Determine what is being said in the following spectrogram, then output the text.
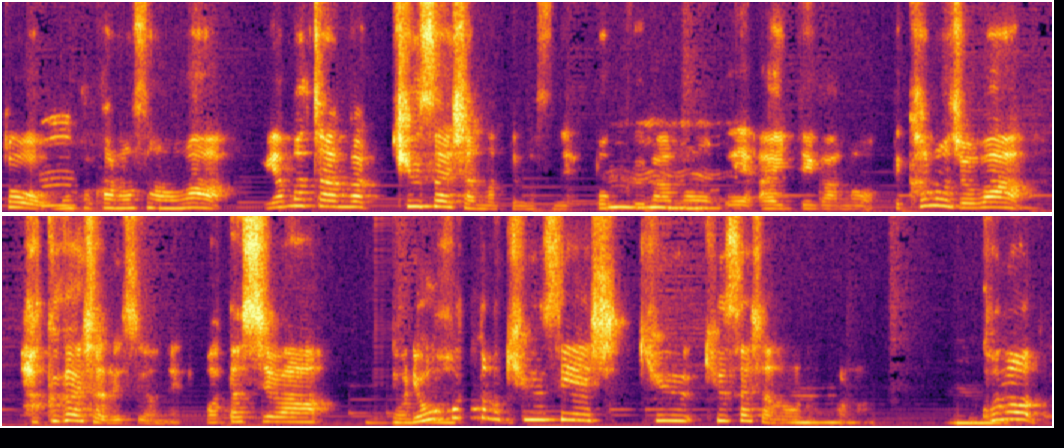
と元カノさんは山ちゃんが救済者になってますね。僕がので相手がの。で彼女は迫害者ですよね。私はでも両方とも救世し救救済者なのかな、うんこの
